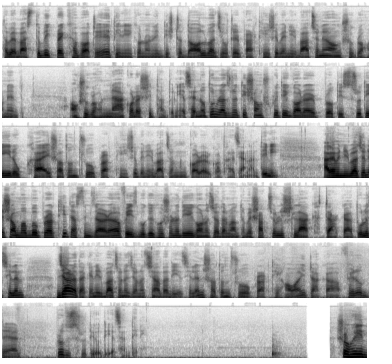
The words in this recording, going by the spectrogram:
তবে বাস্তবিক প্রেক্ষাপটে তিনি কোনো নির্দিষ্ট দল বা জোটের প্রার্থী হিসেবে নির্বাচনে অংশগ্রহণের, অংশগ্রহণ না করার সিদ্ধান্ত নিয়েছেন। নতুন রাজনৈতিক সংস্কৃতি গড়ার প্রতিশ্রুতি রক্ষায় স্বতন্ত্র প্রার্থী হিসেবে নির্বাচন করার কথা জানান তিনি। আগামী নির্বাচনে সম্ভাব্য প্রার্থী তাসিম জারা ফেসবুকে ঘোষণা দিয়ে গণচাঁদার মাধ্যমে সাতচল্লিশ লাখ টাকা তুলেছিলেন। যারা তাকে নির্বাচনের জন্য চাঁদা দিয়েছিলেন। স্বতন্ত্র প্রার্থী হওয়ায় টাকা ফেরত দেওয়ার প্রতিশ্রুতিও দিয়েছেন তিনি। শহীদ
